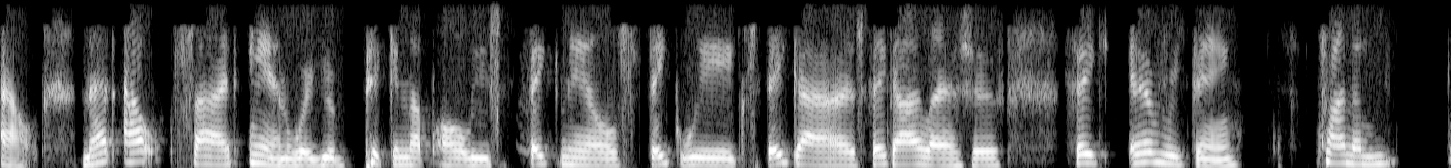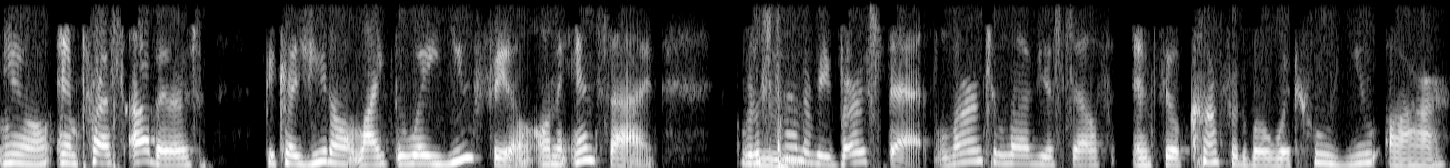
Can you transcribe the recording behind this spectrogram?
out. Not outside in where you're picking up all these fake nails, fake wigs, fake eyes, fake eyelashes, fake everything, trying to, you know, impress others because you don't like the way you feel on the inside. Well, it's Hmm. kind of reverse that. Learn to love yourself and feel comfortable with who you are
